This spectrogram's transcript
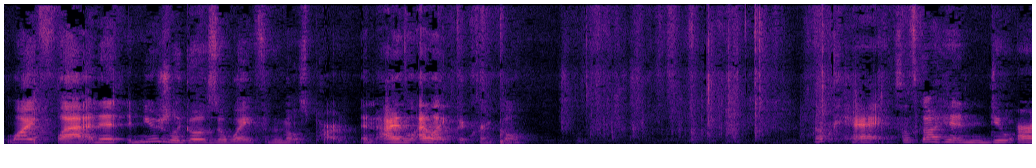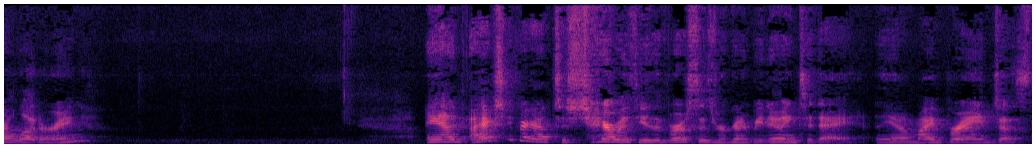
lie flat in it, it usually goes away for the most part. And I, I like the crinkle. Okay, so let's go ahead and do our lettering. And I actually forgot to share with you the verses we're going to be doing today. You know, my brain just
